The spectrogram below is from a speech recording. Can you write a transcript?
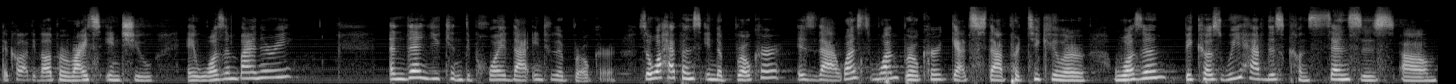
the code developer writes into a WASM binary. And then you can deploy that into the broker. So what happens in the broker is that once one broker gets that particular WASM, because we have this consensus um,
